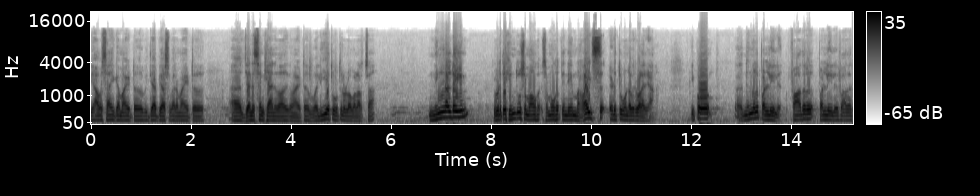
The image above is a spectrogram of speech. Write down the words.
വ്യാവസായികമായിട്ട് വിദ്യാഭ്യാസപരമായിട്ട് ജനസംഖ്യാനുപാതികമായിട്ട് വലിയ തോതിലുള്ള വളർച്ച നിങ്ങളുടെയും ഇവിടുത്തെ ഹിന്ദു സമൂഹ സമൂഹത്തിന്റെയും റൈറ്റ്സ് എടുത്തുകൊണ്ട് അവർ വളരെയാണ് ഇപ്പോൾ നിങ്ങൾ പള്ളിയിൽ ഫാദർ പള്ളിയിൽ ഫാദർ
